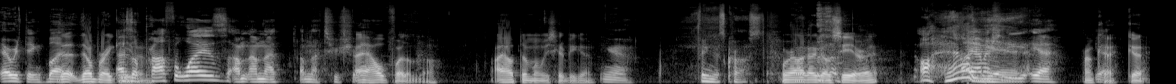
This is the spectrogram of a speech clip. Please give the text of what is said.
everything. But They- they'll break as a profit wise. I'm, I'm not. I'm not too sure. I hope for them though. I hope the movie's gonna be good. yeah. Fingers crossed. We're all gonna go see it, right? Oh hell I yeah! am actually. Yeah. Okay, Yeah. good.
